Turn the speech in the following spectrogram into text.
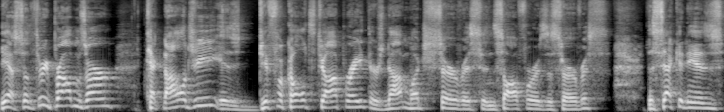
Yeah, so the three problems are technology is difficult to operate. There's not much service in software as a service. The second is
